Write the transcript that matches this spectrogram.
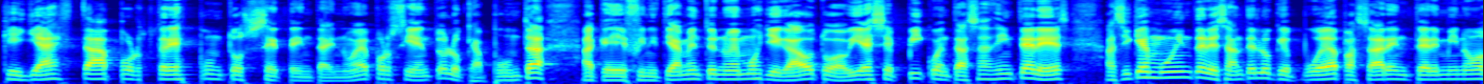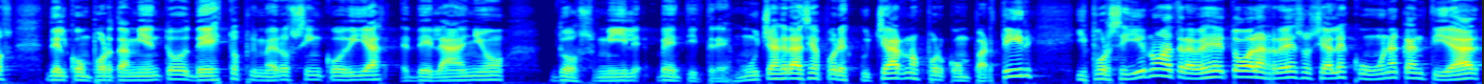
que ya está por 3.79%, lo que apunta a que definitivamente no hemos llegado todavía a ese pico en tasas de interés. Así que es muy interesante lo que pueda pasar en términos del comportamiento de estos primeros cinco días del año 2023. Muchas gracias por escucharnos, por compartir y por seguirnos a través de todas las redes sociales con una cantidad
